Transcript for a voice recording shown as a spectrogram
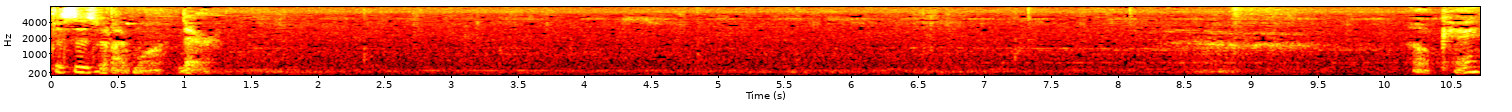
This is what I want. There. Okay.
